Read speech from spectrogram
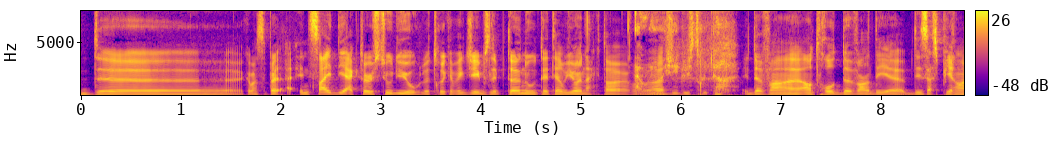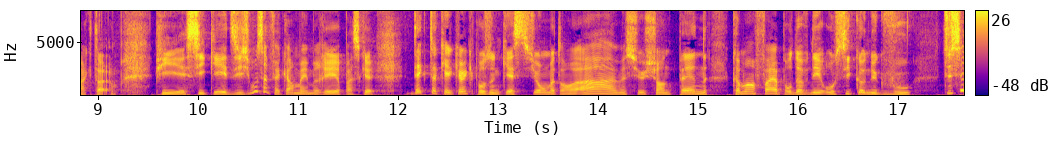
de comment ça s'appelle? Inside the Actor Studio le truc avec James Lipton où tu interviews un acteur Ah voilà, oui, j'ai lu ce truc-là. devant euh, entre autres devant des, euh, des aspirants acteurs. Puis CK il dit moi ça me fait quand même rire parce que dès que t'as quelqu'un qui pose une question mettons ah monsieur Sean Penn comment faire pour devenir aussi connu que vous tu sais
